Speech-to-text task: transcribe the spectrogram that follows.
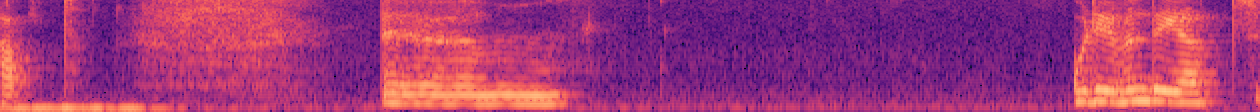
allt. Um, och det är väl det att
